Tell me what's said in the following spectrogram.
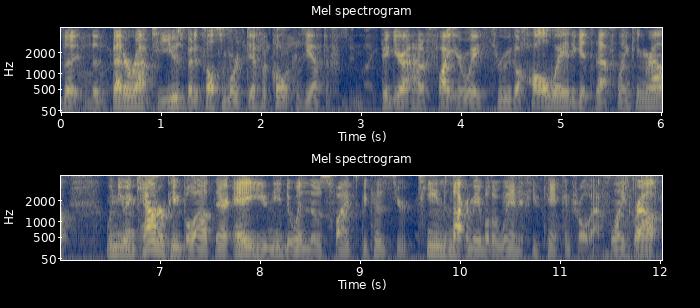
the the better route to use, but it's also more difficult because you have to figure out how to fight your way through the hallway to get to that flanking route. When you encounter people out there, a you need to win those fights because your team's not going to be able to win if you can't control that flank route.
